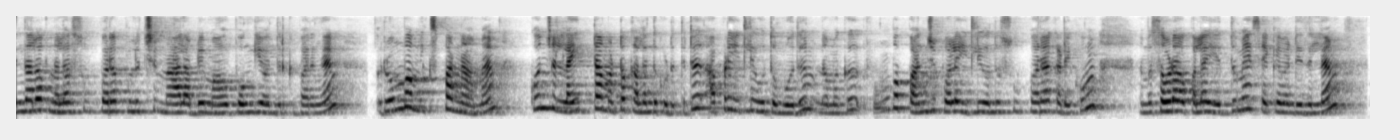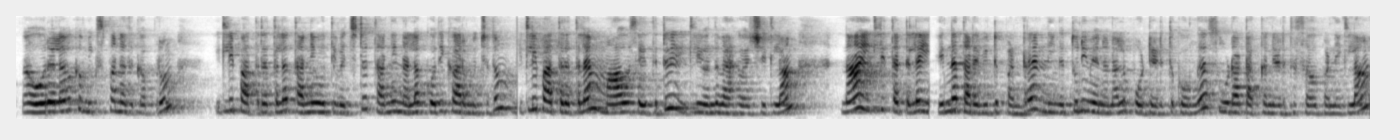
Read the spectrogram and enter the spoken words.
இந்த அளவுக்கு நல்லா சூப்பராக புளிச்சு மேலே அப்படியே மாவு பொங்கி வந்திருக்கு பாருங்கள் ரொம்ப மிக்ஸ் பண்ணாமல் கொஞ்சம் லைட்டாக மட்டும் கலந்து கொடுத்துட்டு அப்படியே இட்லி ஊற்றும் போது நமக்கு ரொம்ப பஞ்சு போல் இட்லி வந்து சூப்பராக கிடைக்கும். நம்ம சோடாப்பெல்லாம் எதுவுமே சேர்க்க வேண்டியதில்லை. நான் ஓரளவுக்கு மிக்ஸ் பண்ணதுக்கப்புறம் இட்லி பாத்திரத்தில் தண்ணி ஊற்றி வச்சுட்டு தண்ணி நல்லா கொதிக்க ஆரம்பிச்சதும் இட்லி பாத்திரத்தில் மாவு சேர்த்துட்டு இட்லி வந்து வேக வச்சுக்கலாம். நான் இட்லி தட்டில் எண்ணெய் தடவிட்டு பண்ணுறேன் நீங்கள் துணி வேணுனாலும் போட்டு எடுத்துக்கோங்க. சூடாக டக்குன்னு எடுத்து சர்வ் பண்ணிக்கலாம்.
